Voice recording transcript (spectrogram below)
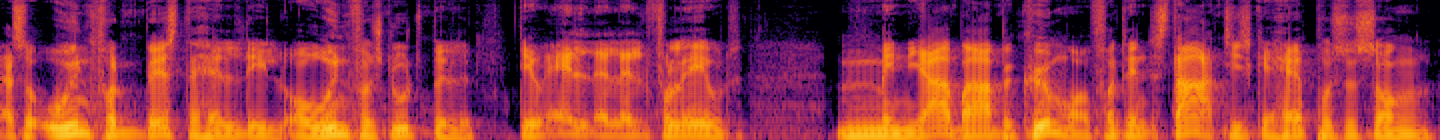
altså uden for den bedste halvdel og uden for slutspillet, det er jo alt, alt, alt for lavt. Men jeg er bare bekymret for den start, de skal have på sæsonen,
